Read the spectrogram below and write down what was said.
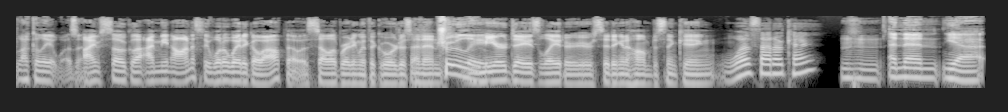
luckily it wasn't. I'm so glad. I mean, honestly, what a way to go out though, is celebrating with the gorgeous, and then Truly. mere days later, you're sitting at home just thinking, was that okay? hmm And then, yeah,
